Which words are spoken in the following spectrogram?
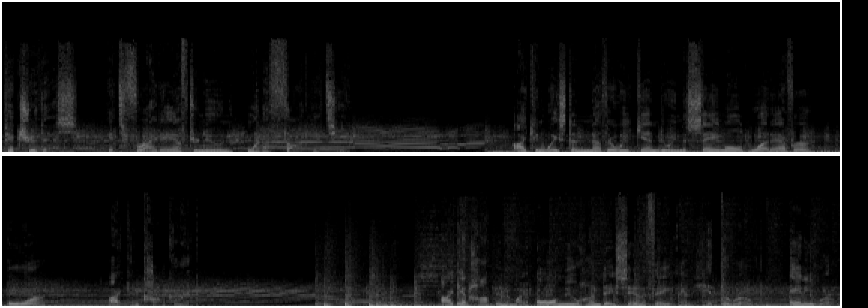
picture this. It's Friday afternoon when a thought hits you. I can waste another weekend doing the same old whatever, or I can conquer it. I can hop into my all new Hyundai Santa Fe and hit the road. Any road.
